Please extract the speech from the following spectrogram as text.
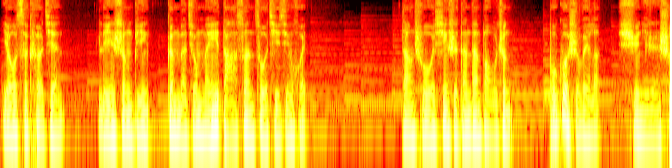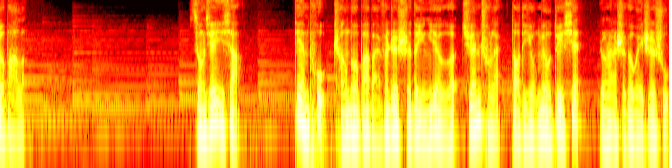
由此可见，林生斌根本就没打算做基金会。当初信誓旦旦保证，不过是为了虚拟人设罢了。总结一下。店铺承诺把百分之十的营业额捐出来，到底有没有兑现，仍然是个未知数，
